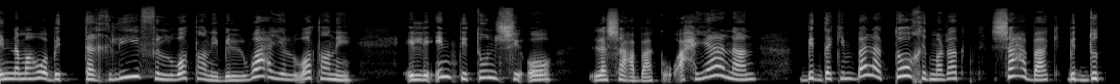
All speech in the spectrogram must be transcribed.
إنما هو بالتغليف الوطني بالوعي الوطني اللي أنت تنشئه لشعبك. وأحيانا بدك بلد تاخذ مرات شعبك بده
